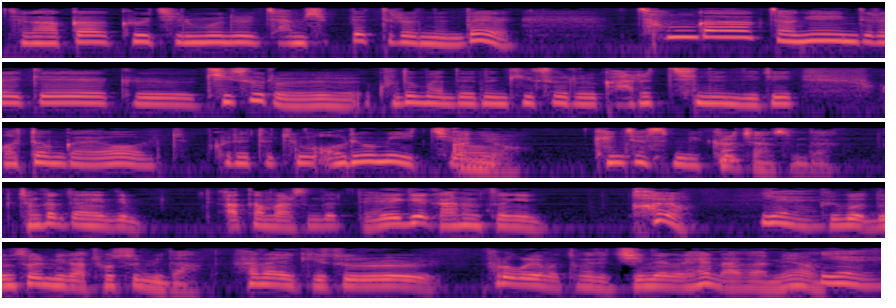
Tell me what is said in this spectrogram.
제가 아까 그 질문을 잠시 빼뜨렸는데 청각 장애인들에게 그 기술을 구두 만드는 기술을 가르치는 일이 어떤가요? 그래도 좀 어려움이 있죠. 아니요. 괜찮습니까? 그렇지 않습니다. 청각 장애인들이 아까 말씀드린 대개 가능성이 커요. 예. 그거 눈썰미가 좋습니다. 하나의 기술을 프로그램을 통해서 진행을 해 나가면 예.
